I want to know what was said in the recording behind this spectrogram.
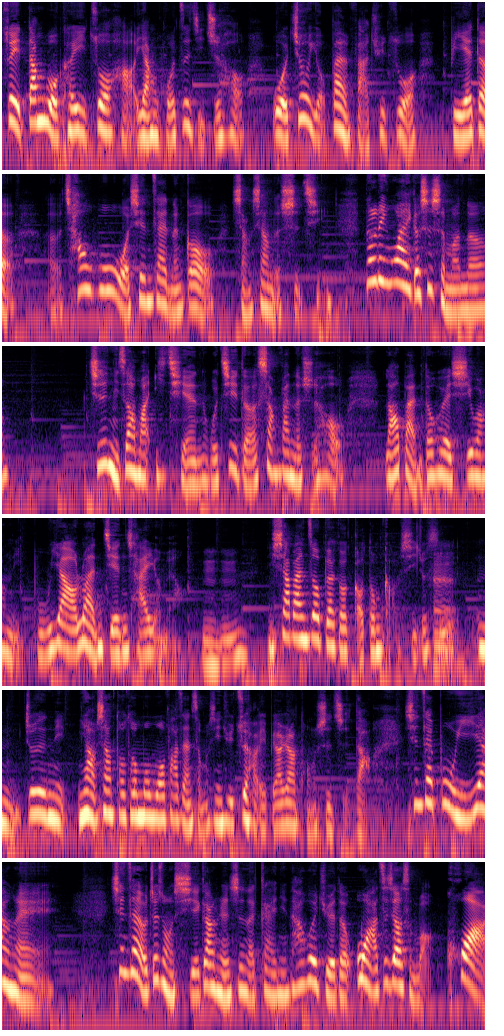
所以当我可以做好养活自己之后，我就有办法去做别的呃超乎我现在能够想象的事情。那另外一个是什么呢？其实你知道吗？以前我记得上班的时候，老板都会希望你不要乱兼差，有没有？嗯哼。你下班之后不要给我搞东搞西，就是嗯，嗯，就是你你好像偷偷摸摸发展什么兴趣，最好也不要让同事知道。现在不一样哎，现在有这种斜杠人生的概念，他会觉得哇，这叫什么跨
